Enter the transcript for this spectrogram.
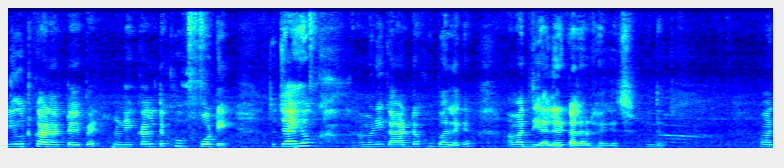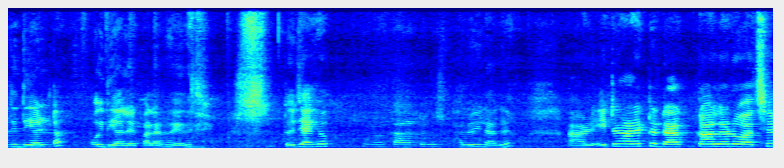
নিউড কালার টাইপের মানে কালারটা খুব ফোটে। তো যাই হোক, আমার এই কালারটা খুব ভালো লাগে। আমার দেয়ালের কালার হয়ে গেছে দেখো। আমার যে দেয়ালটা, ওই দেয়ালের কালার হয়ে গেছে। তো যাই হোক, আমার কালারটা বেশ ভালোই লাগে। আর এটা আরেকটা ডার্ক কালারও আছে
